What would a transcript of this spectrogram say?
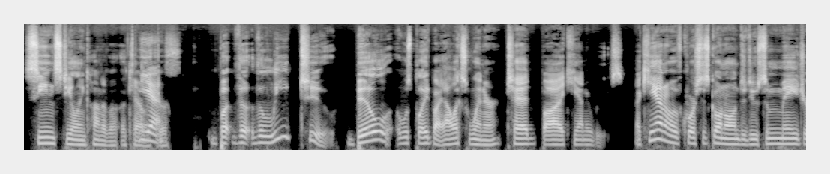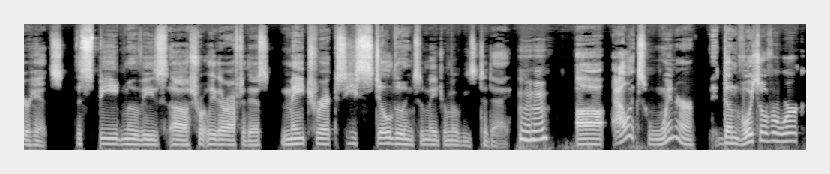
scene stealing kind of a, a character. yes. But the the lead two, Bill was played by Alex Winter, Ted by Keanu Reeves. Now, Keanu, of course, has gone on to do some major hits. The Speed movies, uh, shortly thereafter this, Matrix, he's still doing some major movies today. Mm-hmm. Uh, Alex Winter done voiceover work,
